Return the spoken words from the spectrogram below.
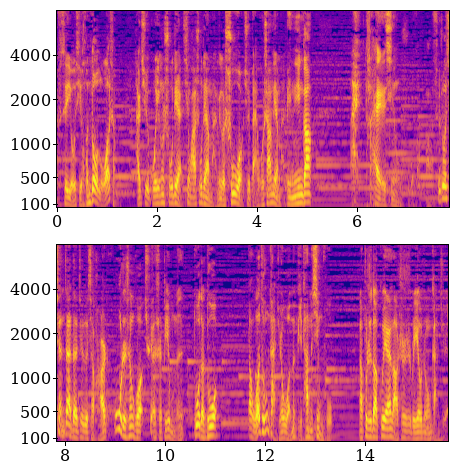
FC 游戏魂斗罗什么的，还去国营书店、新华书店买那个书，去百货商店买变形金刚，哎，太幸福了啊！虽说现在的这个小孩物质生活确实比我们多得多，但我总感觉我们比他们幸福。那不知道桂岩老师是不是也有这种感觉？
